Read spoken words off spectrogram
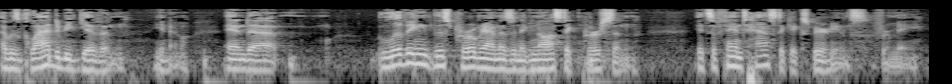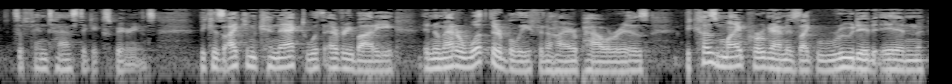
I was glad to be given, you know, and uh, living this program as an agnostic person, it's a fantastic experience for me. It's a fantastic experience because I can connect with everybody and no matter what their belief in a higher power is, because my program is like rooted in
